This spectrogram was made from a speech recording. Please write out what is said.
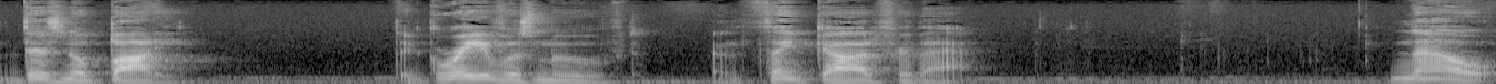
there's no body. The grave was moved. And thank God for that. Now,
